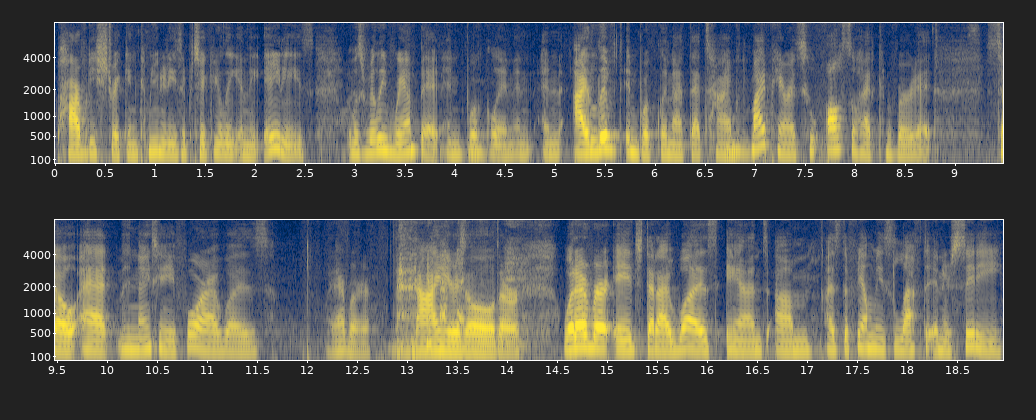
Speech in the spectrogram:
poverty-stricken communities, and particularly in the 80s, it was really rampant in Brooklyn. And, and I lived in Brooklyn at that time with my parents who also had converted. So at in 1984, I was whatever, nine years old or whatever age that I was. And um, as the families left the inner city,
